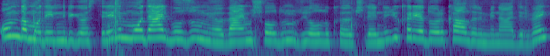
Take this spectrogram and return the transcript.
Onun da modelini bir gösterelim. Model bozulmuyor vermiş olduğunuz yolluk ölçülerinde. Yukarıya doğru kaldırın bir Nadir Bey.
